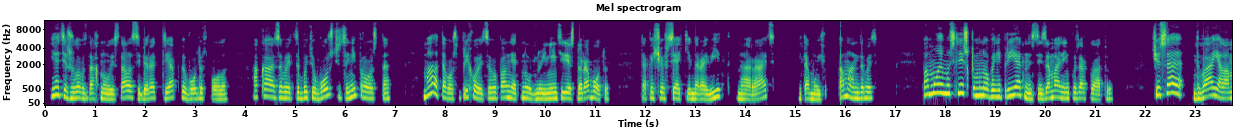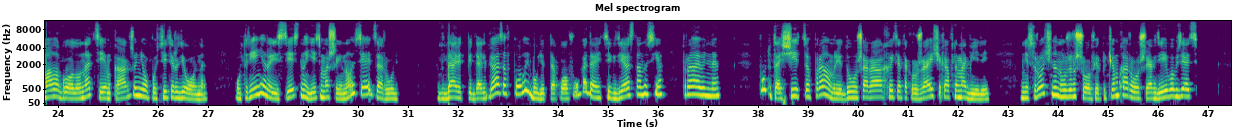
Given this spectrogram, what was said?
Я тяжело вздохнула и стала собирать тряпкой воду с пола. Оказывается, быть уборщицей непросто. Мало того, что приходится выполнять нудную и неинтересную работу, так еще всякие норовит, наорать и тому их командовать. По-моему, слишком много неприятностей за маленькую зарплату. Часа два я ломала голову над тем, как же не упустить Родиона. У тренера, естественно, есть машина, он сядет за руль. Вдавит педаль газа в пол и будет таков. Угадайте, где останусь я? Правильно. Буду тащиться в правом ряду, шарахать от окружающих автомобилей. Мне срочно нужен шофер, причем хороший. А где его взять?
